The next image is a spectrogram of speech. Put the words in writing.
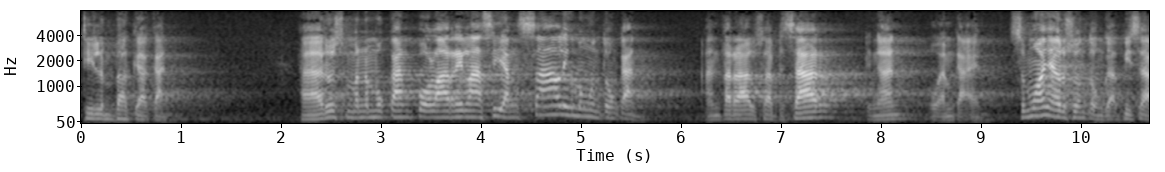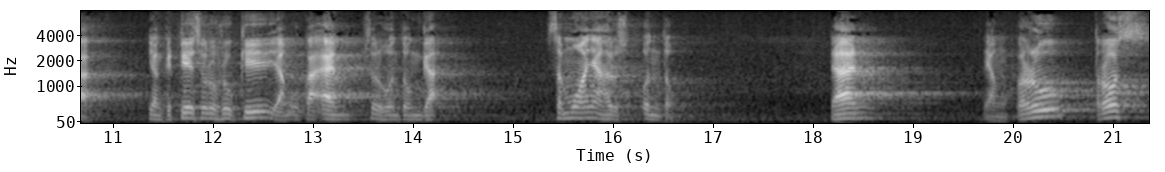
dilembagakan. Harus menemukan pola relasi yang saling menguntungkan antara usaha besar dengan UMKM. Semuanya harus untung, nggak bisa yang gede suruh rugi, yang UKM suruh untung, enggak. Semuanya harus untung. Dan yang perlu terus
